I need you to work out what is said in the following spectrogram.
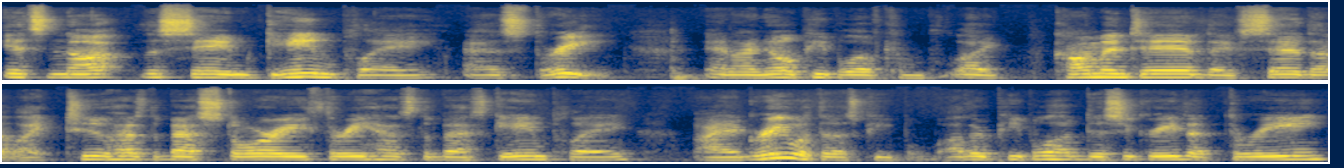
it's not the same gameplay as three, and I know people have com- like commented. They've said that like two has the best story, three has the best gameplay. I agree with those people. Other people have disagreed that three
